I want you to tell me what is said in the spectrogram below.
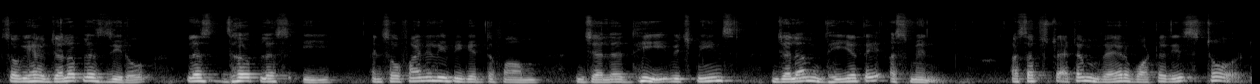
So we have jala plus 0 plus dha plus e and so finally we get the form jaladhi which means Jalam dhiyate asmin, a substratum where water is stored.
